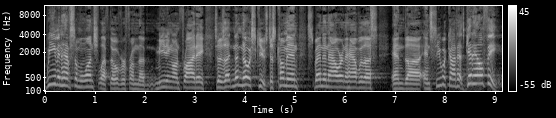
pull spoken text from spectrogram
We even have some lunch left over from the meeting on Friday. So there's no, no excuse. Just come in, spend an hour and a half with us, and, uh, and see what God has. Get healthy.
